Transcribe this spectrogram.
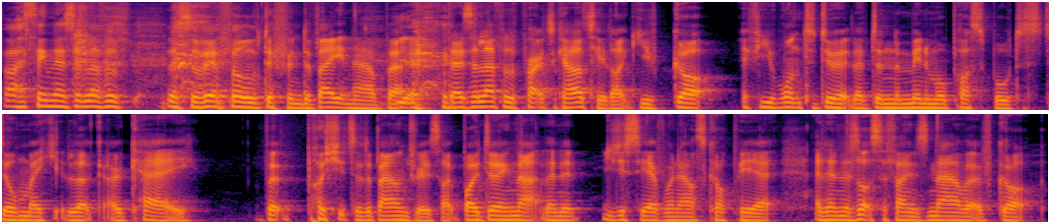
But I think there's a level of there's a whole different debate now. But there's a level of practicality. Like you've got, if you want to do it, they've done the minimal possible to still make it look okay, but push it to the boundaries. Like by doing that, then it, you just see everyone else copy it. And then there's lots of phones now that have got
